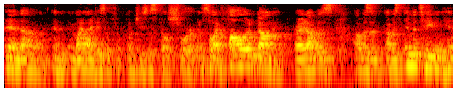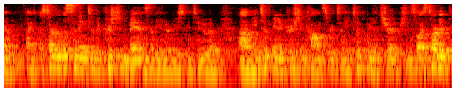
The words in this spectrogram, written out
And, um, and, and, my ideas of, of, Jesus fell short. And so I followed Donnie, right? I was, I was, I was imitating him. I, I, started listening to the Christian bands that he introduced me to, and um, he took me to Christian concerts, and he took me to church. And so I started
